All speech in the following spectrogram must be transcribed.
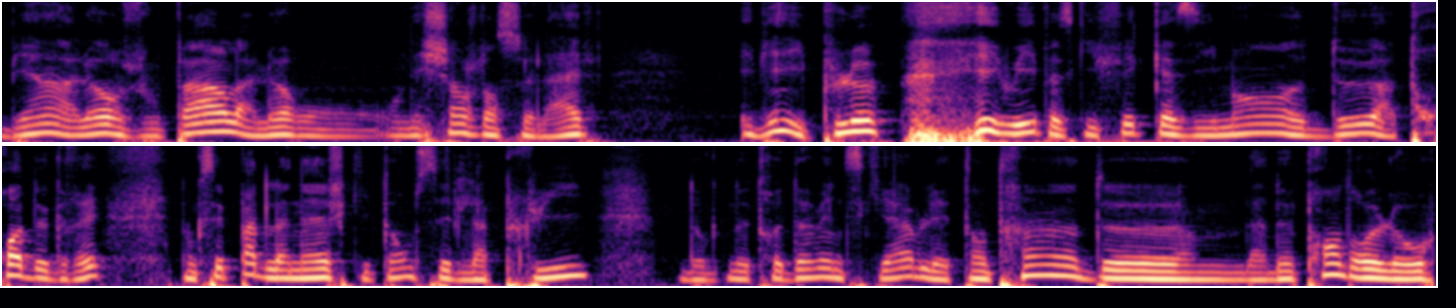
Eh bien, alors je vous parle, où on échange dans ce live, eh bien il pleut. Et oui, parce qu'il fait quasiment 2 à 3 degrés. Donc c'est pas de la neige qui tombe, c'est de la pluie. Donc notre domaine skiable est en train de, bah, de prendre l'eau.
